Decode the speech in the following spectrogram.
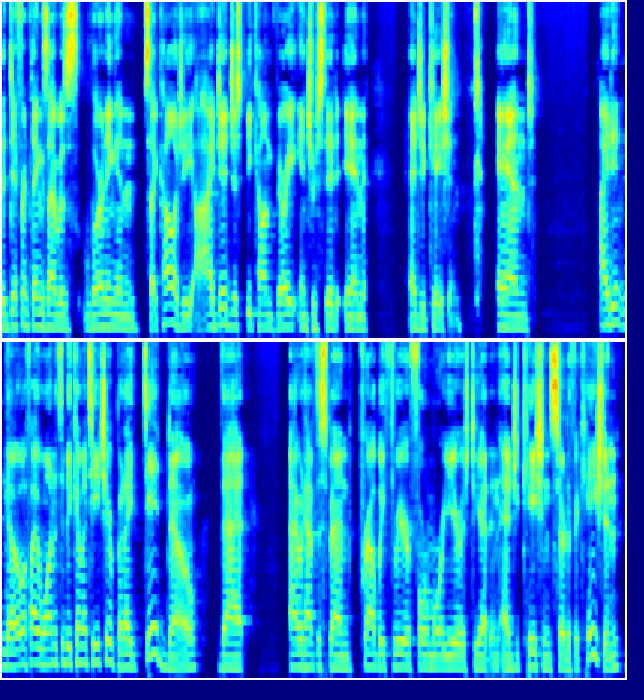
the different things I was learning in psychology, I did just become very interested in education. And I didn't know if I wanted to become a teacher, but I did know that I would have to spend probably three or four more years to get an education certification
